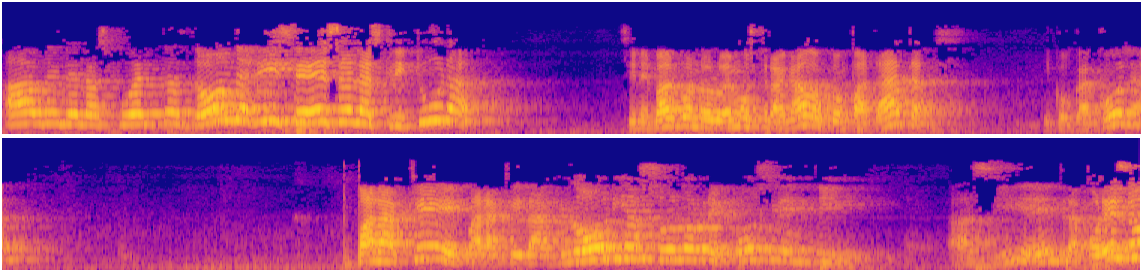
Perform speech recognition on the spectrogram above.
ábrele las puertas. ¿Dónde dice eso en la escritura? Sin embargo, no lo hemos tragado con patatas y Coca-Cola. ¿Para qué? Para que la gloria solo repose en ti. Así entra. Por eso,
